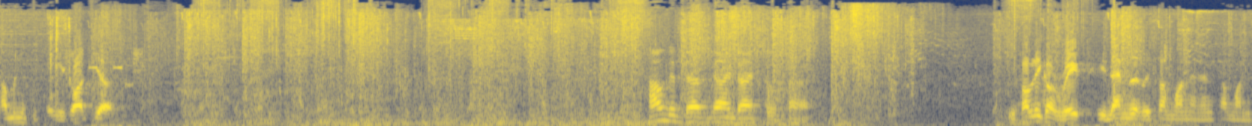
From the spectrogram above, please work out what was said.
How many people we got here? How did that guy die so fast? He probably got raped. He landed with someone and then someone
